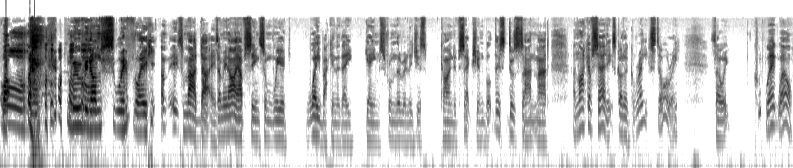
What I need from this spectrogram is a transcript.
well, Oh, moving on swiftly, um, it's mad that is. I mean, I have seen some weird, way back in the day, games from the religious kind of section, but this does sound mad. And like I've said, it's got a great story, so it could work well.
